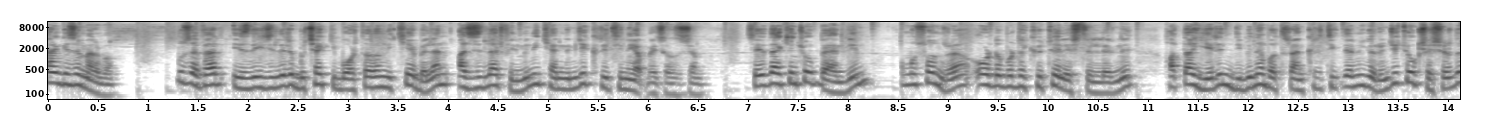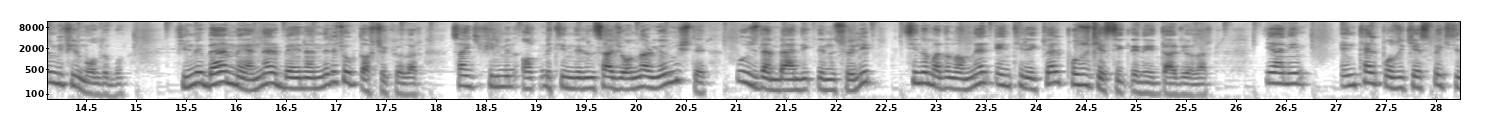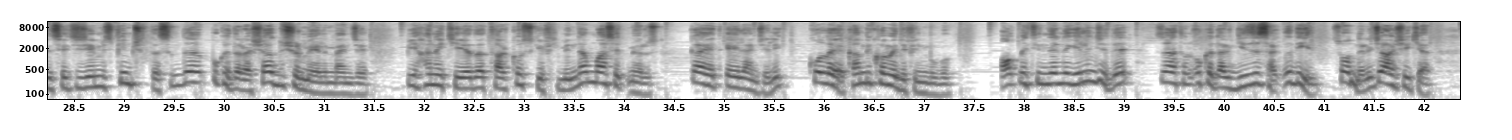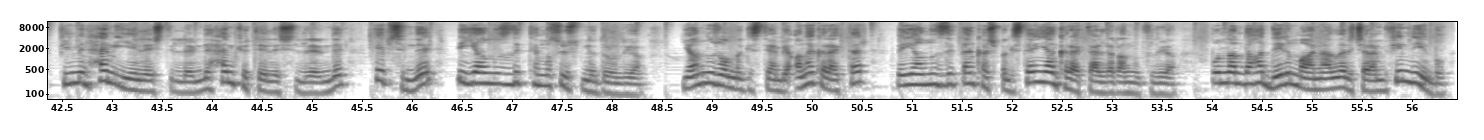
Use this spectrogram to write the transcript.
Herkese merhaba. Bu sefer izleyicileri bıçak gibi ortadan ikiye bölen Azizler filminin kendimce kritiğini yapmaya çalışacağım. Seyrederken çok beğendiğim ama sonra orada burada kötü eleştirilerini hatta yerin dibine batıran kritiklerini görünce çok şaşırdığım bir film oldu bu. Filmi beğenmeyenler beğenenlere çok laf çakıyorlar. Sanki filmin alt metinlerini sadece onlar görmüş de bu yüzden beğendiklerini söyleyip sinemadan anlayan entelektüel pozu kestiklerini iddia ediyorlar. Yani entel pozu kesmek için seçeceğimiz film çıtasını da bu kadar aşağı düşürmeyelim bence. Bir Haneke ya da Tarkovski filminden bahsetmiyoruz. Gayet eğlenceli, kolay yakan bir komedi filmi bu. Alt metinlerine gelince de zaten o kadar gizli saklı değil. Son derece aşikar. Filmin hem iyi eleştirilerinde hem kötü eleştirilerinde hepsinde bir yalnızlık teması üstünde duruluyor. Yalnız olmak isteyen bir ana karakter ve yalnızlıktan kaçmak isteyen yan karakterler anlatılıyor. Bundan daha derin manalar içeren bir film değil bu.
